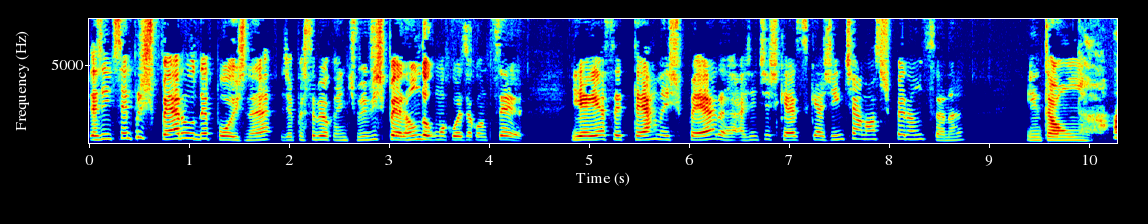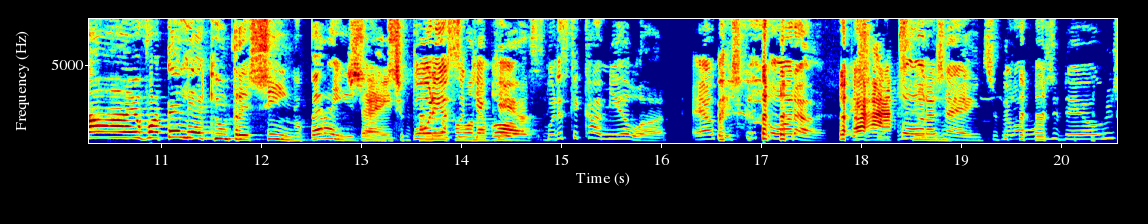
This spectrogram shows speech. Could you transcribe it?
A gente sempre espera o depois, né? Já percebeu que a gente vive esperando alguma coisa acontecer? E aí, essa eterna espera, a gente esquece que a gente é a nossa esperança, né? Então, Ah, eu vou até ler aqui um trechinho. Peraí, gente. Gente, por Camila isso um que, que por isso que Camila é o quê? escritora. É escritora, gente. Pelo amor de Deus.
